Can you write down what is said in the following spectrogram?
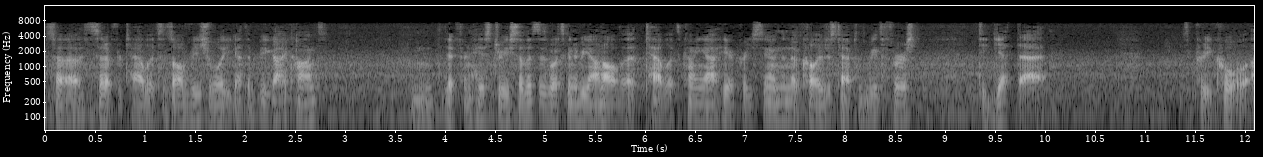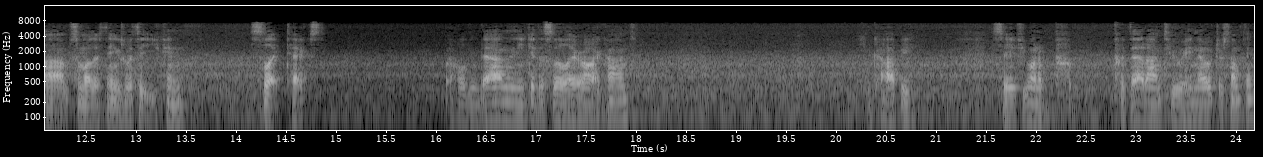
So set up for tablets, it's all visual. You got the big icons different history. So this is what's going to be on all the tablets coming out here pretty soon. The Nook Color just happens to be the first to get that. It's pretty cool. Um, some other things with it, you can select text by holding down, and then you get this little arrow icon. You can copy. Say if you want to put that onto a note or something.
